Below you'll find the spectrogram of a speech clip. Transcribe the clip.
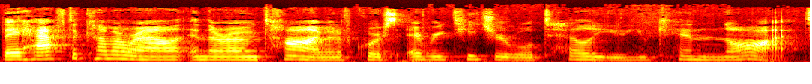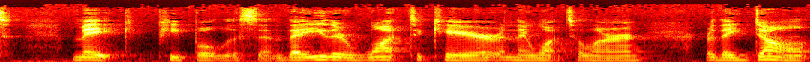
They have to come around in their own time. And of course, every teacher will tell you you cannot make people listen. They either want to care and they want to learn or they don't.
